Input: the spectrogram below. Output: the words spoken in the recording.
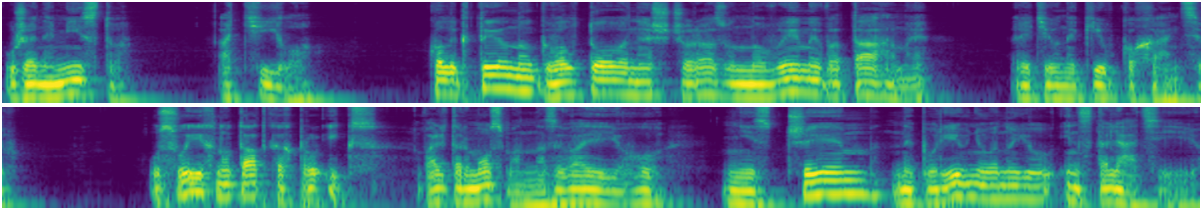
уже не місто, а тіло, колективно гвалтоване щоразу новими ватагами рятівників коханців. У своїх нотатках про Ікс Вальтер Мосман називає його ні з чим непорівнюваною інсталяцією.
